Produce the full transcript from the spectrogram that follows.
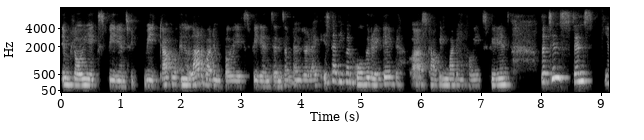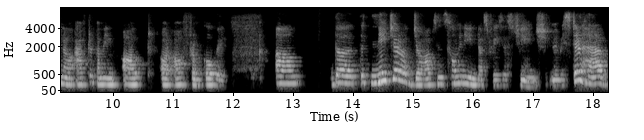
employee experience, we, we talk about, a lot about employee experience. And sometimes we're like, is that even overrated, us talking about employee experience? But since, since you know, after coming out or off from COVID, um, the, the nature of jobs in so many industries has changed. I mean, we still have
